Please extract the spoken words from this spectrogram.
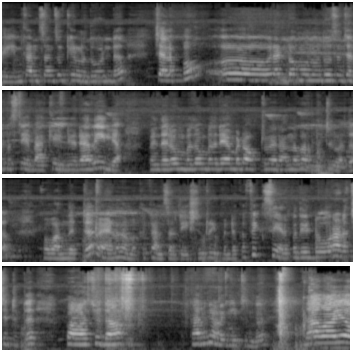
പെയിൻ കൺസേൺസ് ഒക്കെ ഉള്ളത് കൊണ്ട് ചിലപ്പോൾ രണ്ടോ മൂന്നോ ദിവസം ചിലപ്പോൾ സ്റ്റേ ബാക്ക് ചെയ്യേണ്ടി വരും. അറിയില്ല. അപ്പോൾ എന്തായാലും ഒമ്പത് ഒമ്പതര ആകുമ്പോൾ ഡോക്ടർ വരാമെന്ന് പറഞ്ഞിട്ടുള്ളത്. അപ്പോൾ വന്നിട്ട് വേണം നമുക്ക് കൺസൾട്ടേഷൻ ട്രീറ്റ്മെന്റ് ഒക്കെ ഫിക്സ് ചെയ്യാൻ. അപ്പോൾ ഇതേ ഡോർ അടച്ചിട്ടിട്ട് പാച്ചുതാ കറങ്ങി തുടങ്ങിയിട്ടുണ്ട് ഇതാവായോ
